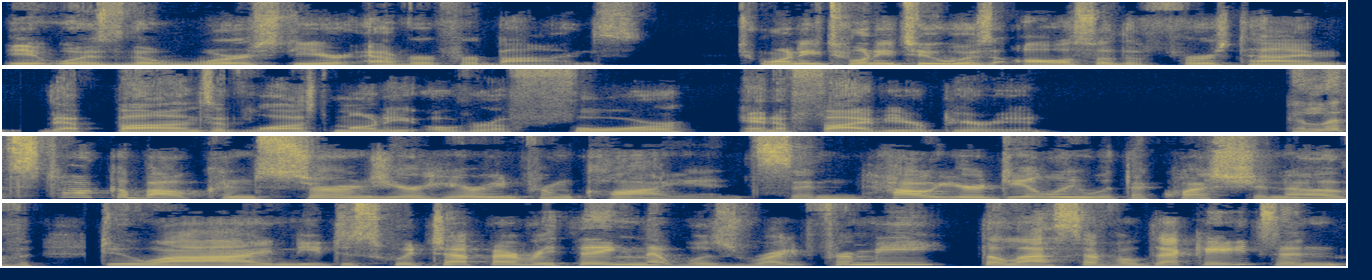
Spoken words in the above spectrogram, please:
it was the worst year ever for bonds. 2022 was also the first time that bonds have lost money over a four and a five year period. Okay, let's talk about concerns you're hearing from clients and how you're dealing with the question of do I need to switch up everything that was right for me the last several decades and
